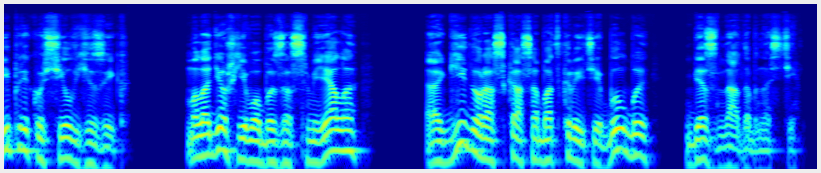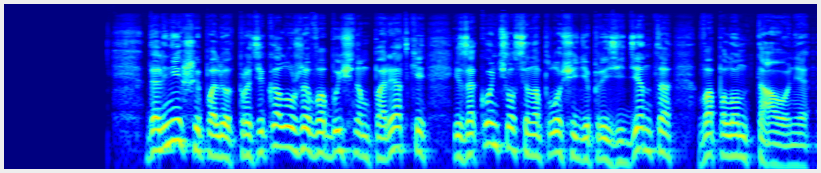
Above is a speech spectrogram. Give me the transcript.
и прикусил язык. Молодежь его бы засмеяла, а гиду рассказ об открытии был бы без надобности. Дальнейший полет протекал уже в обычном порядке и закончился на площади президента в Аполлонтауне,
